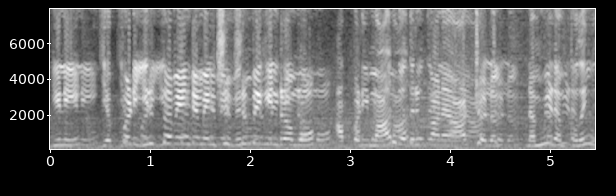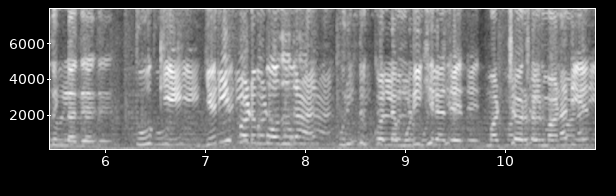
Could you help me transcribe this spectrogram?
இனி எப்படி இருக்க வேண்டும் என்று விரும்புகின்றோமோ அப்படி மாறுவதற்கான ஆற்றலும் நம்மிடம் புதைந்துள்ளது. தூக்கி எரியப்படும் போதுதான் புரிந்து கொள்ள முடிகிறது. மற்றவர்கள் மனதில்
